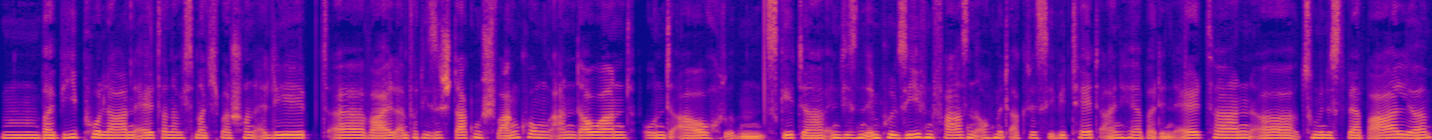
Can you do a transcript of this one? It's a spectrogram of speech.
hm, bei bipolaren Eltern habe ich es manchmal schon erlebt, äh, weil einfach diese starken Schwankungen andauernd und auch, ähm, es geht ja in diesen impulsiven Phasen auch mit Aggressivität einher bei den Eltern, äh, zumindest verbal, ja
